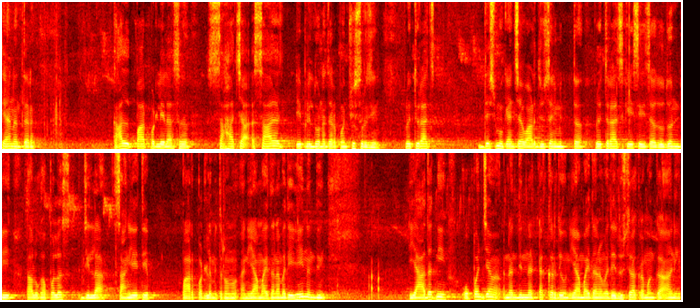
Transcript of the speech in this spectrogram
त्यानंतर काल पार पडलेलं असं सहाच्या सहा एप्रिल दोन हजार पंचवीस रोजी पृथ्वीराज देशमुख यांच्या वाढदिवसानिमित्त पृथ्वीराज केसरीचा दुदंडी तालुका पलस जिल्हा सांगली येथे पार पडलं मित्रांनो. आणि या मैदानामध्ये हे नंदी या आदतनी ओपनच्या नंदींना टक्कर देऊन या मैदानामध्ये दुसरा क्रमांक आणि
